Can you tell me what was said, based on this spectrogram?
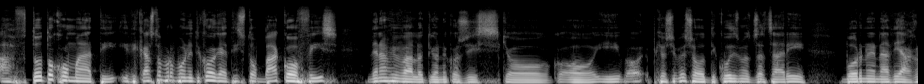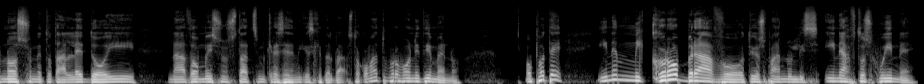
αυτό το κομμάτι, ειδικά στο προπονητικό, γιατί στο back office δεν αμφιβάλλω ότι ο Νίκος Ζήσης και ο, ο, ή- ο ποιος είπες, ο Ντικούδης με τον Τζατσαρί μπορούν να διαγνώσουν το ταλέντο ή να δομήσουν stats μικρές εθνικές κτλ. Στο κομμάτι του προπονητή μένω. Οπότε είναι μικρό μπράβο ότι ο Σπανούλης είναι αυτός που είναι.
